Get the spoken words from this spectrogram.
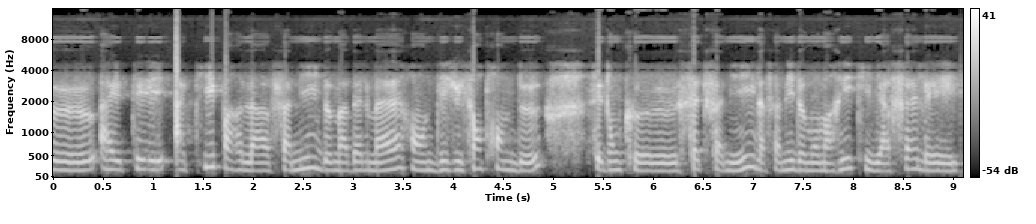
euh, a été acquis par la famille de ma belle-mère en 1832. C'est donc euh, cette famille, la famille de mon mari, qui a fait les,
